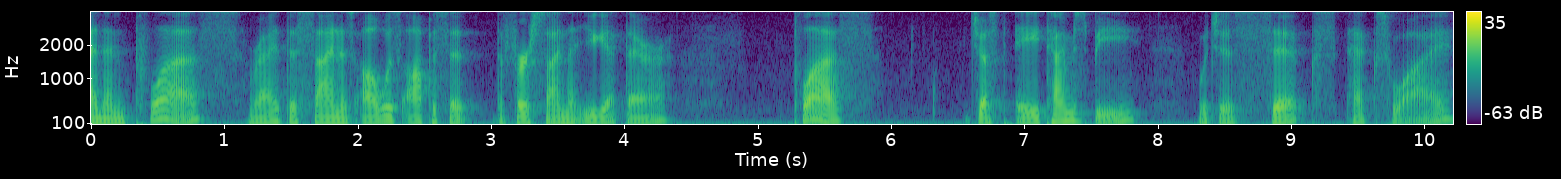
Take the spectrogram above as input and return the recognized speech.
And then plus, right, this sign is always opposite the first sign that you get there, plus just a times b, which is 6xy.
